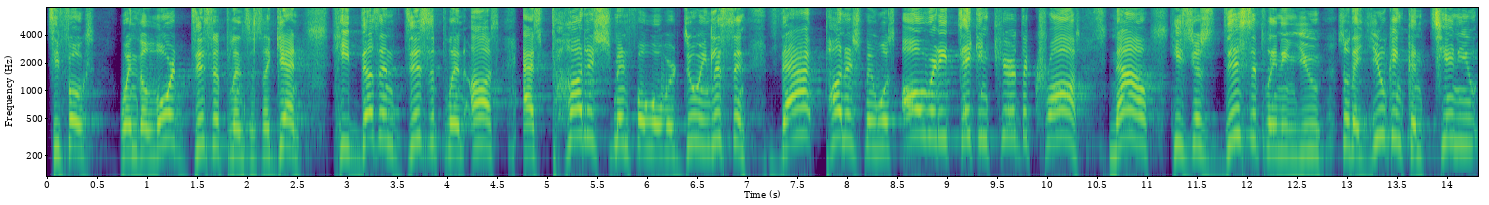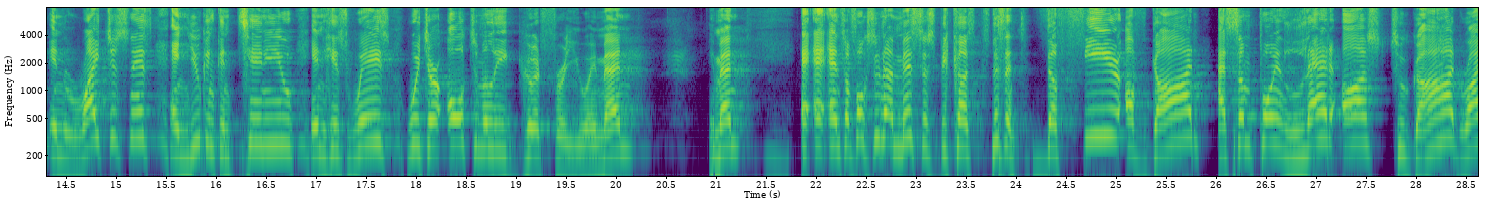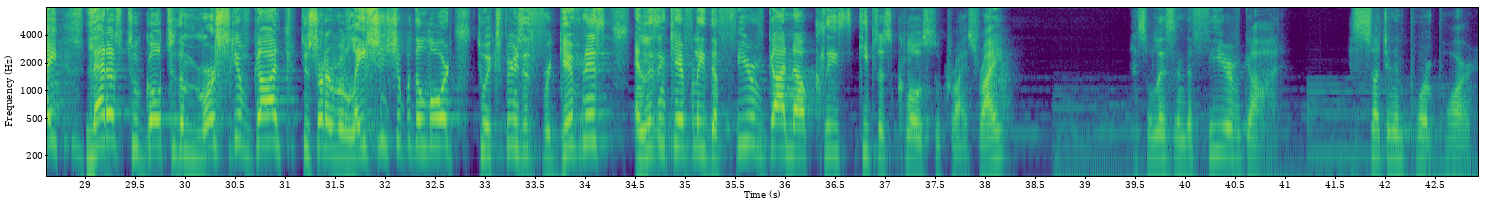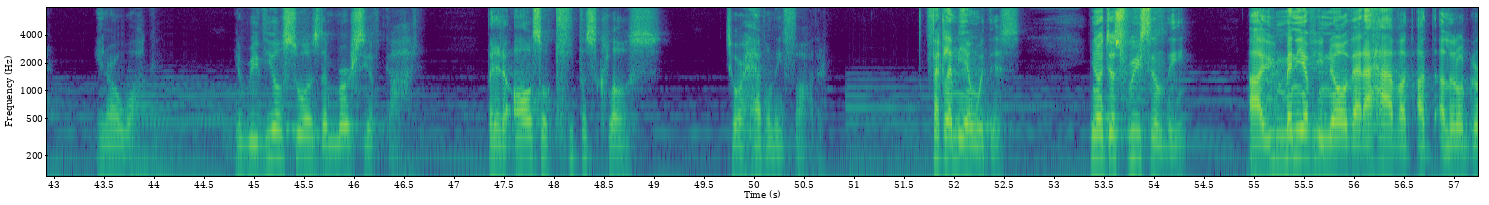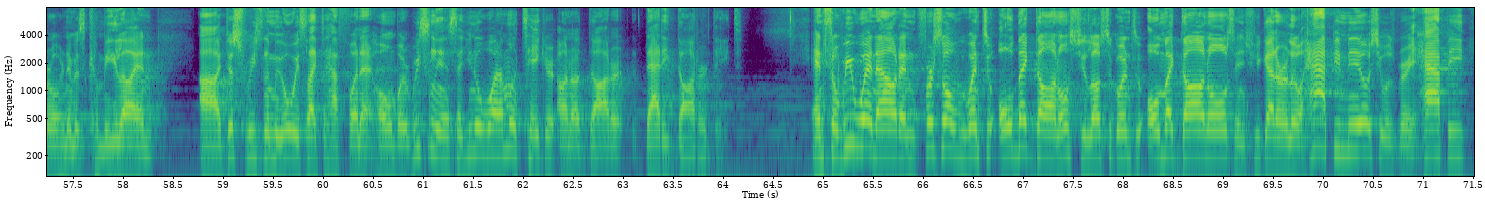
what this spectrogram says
See, folks, when the Lord disciplines us, again, He doesn't discipline us as punishment for what we're doing. Listen, that punishment was already taken care of the cross. Now He's just disciplining you so that you can continue in righteousness and you can continue in His ways, which are ultimately good for you. Amen? Amen? And, so, folks, do not miss this because, listen, the fear of God at some point led us to God, right? Led us to go to the mercy of God, to start a relationship with the Lord, to experience His forgiveness. And listen carefully, the fear of God now keeps us close to Christ, right? And so, listen, the fear of God is such an important part in our walk. It reveals to us the mercy of God, but it also keeps us close to our Heavenly Father. In fact, let me end with this. You know, just recently, uh, many of you know that I have a, a, a little girl. Her name is Camila, and uh, just recently, we always like to have fun at home. But recently, I said, you know what? I'm going to take her on a daughter, daddy-daughter date. And so we went out, and first of all, we went to Old McDonald's. She loves to go into Old McDonald's, and she got her little Happy Meal. She was very happy.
